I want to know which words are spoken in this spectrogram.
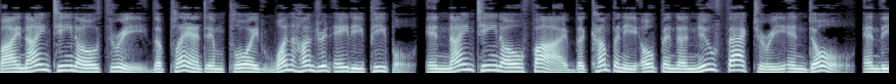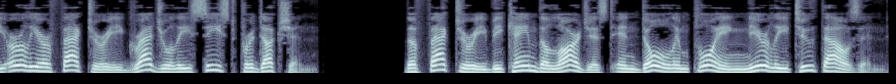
By 1903 the plant employed 180 people. In 1905 the company opened a new factory in Dole, and the earlier factory gradually ceased production. The factory became the largest in Dole employing nearly 2,000.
